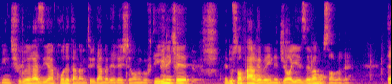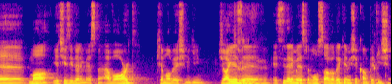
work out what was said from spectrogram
این شروع قضیه هم. خودت هم همینطوری دم به دقیقه اشتباه می‌گفتی. اینه که دوستان فرق بین جایزه و مسابقه. ما یه چیزی داریم به اسم award که ما بهش میگیم جایزه. چیزی داریم به اسم مسابقه که میشه competition.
